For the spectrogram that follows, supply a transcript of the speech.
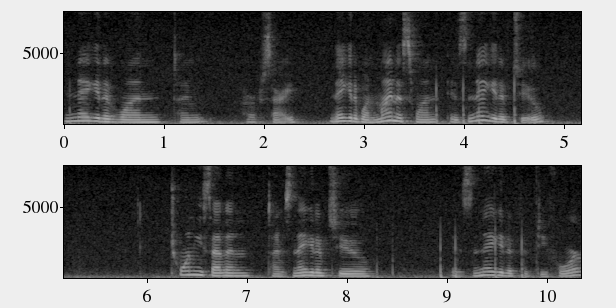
Negative 1 times, or sorry, Negative 1 minus 1 is negative 2. 27 times negative 2 is negative 54.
